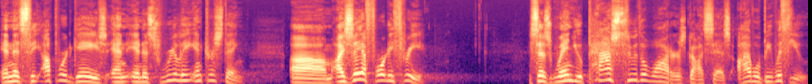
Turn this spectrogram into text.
and it's the upward gaze, and, and it's really interesting. Um, Isaiah 43. He says, When you pass through the waters, God says, I will be with you.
